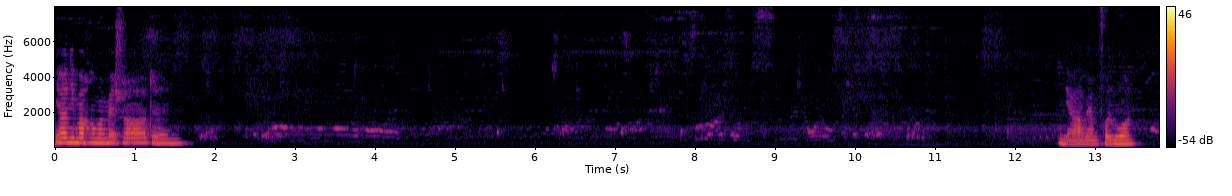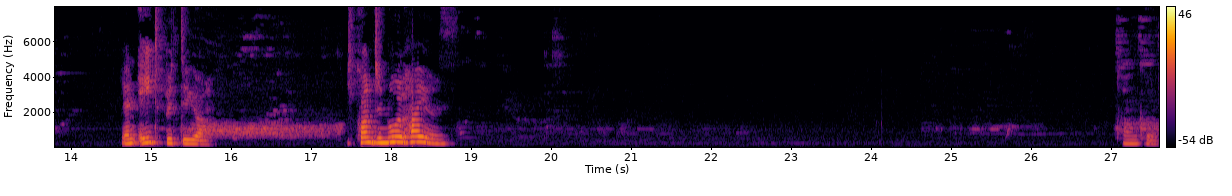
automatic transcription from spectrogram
Ja, die machen immer mehr Schaden. Ja, wir haben verloren. Ja, ein 8-Bit, Digga. Ich konnte null heilen. Danke.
